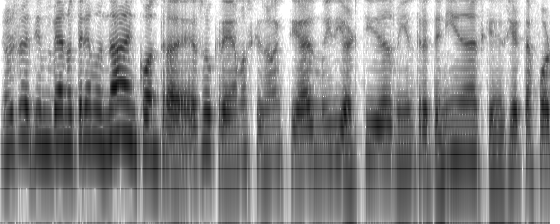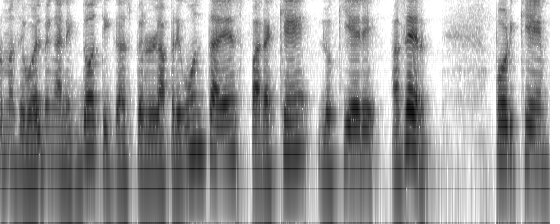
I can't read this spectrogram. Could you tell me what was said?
Nosotros no tenemos nada en contra de eso, creemos que son actividades muy divertidas, muy entretenidas, que de cierta forma se vuelven anecdóticas, pero la pregunta es ¿para qué lo quiere hacer? Porque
